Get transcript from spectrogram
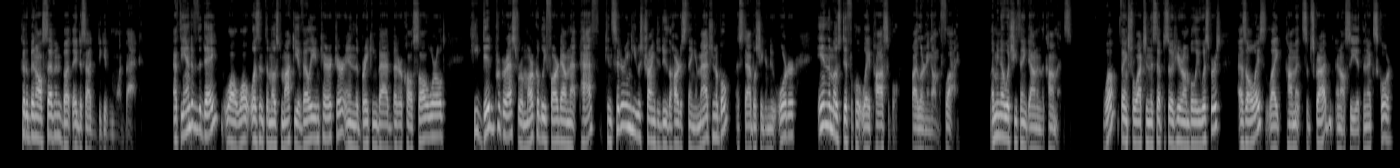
Could have been all seven, but they decided to give him one back. At the end of the day, while Walt wasn't the most Machiavellian character in the Breaking Bad Better Call Saul world, he did progress remarkably far down that path, considering he was trying to do the hardest thing imaginable, establishing a new order, in the most difficult way possible, by learning on the fly. Let me know what you think down in the comments. Well, thanks for watching this episode here on Bully Whispers. As always, like, comment, subscribe, and I'll see you at the next score.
